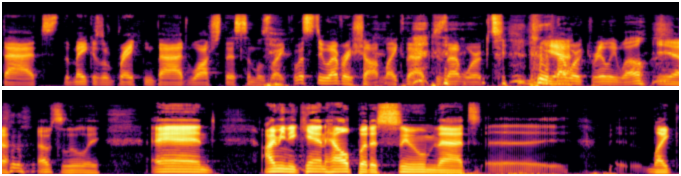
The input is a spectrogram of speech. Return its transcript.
that the makers of Breaking Bad watched this and was like, "Let's do every shot like that" because that worked. That worked really well. yeah, absolutely. And I mean, you can't help but assume that, uh, like,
